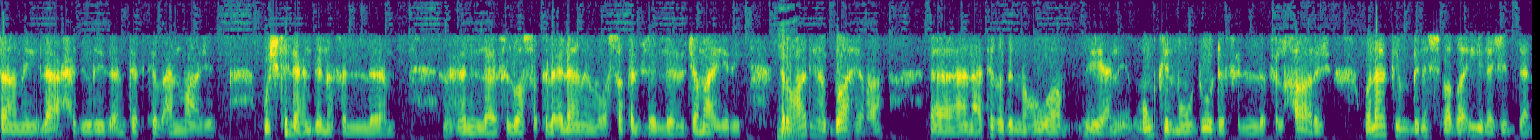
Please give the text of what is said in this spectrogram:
سامي لا أحد يريد أن تكتب عن ماجد. مشكلة عندنا في ال في, ال في الوسط الإعلامي والوسط الجماهيري. ترى هذه الظاهرة آه، أنا أعتقد إنه هو يعني ممكن موجودة في في الخارج ولكن بنسبة ضئيلة جدا.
